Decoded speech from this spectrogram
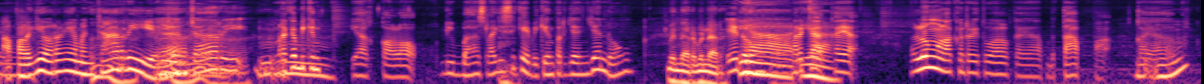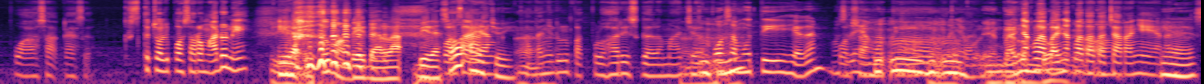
apalagi orang yang mencari ya. Iya, cari mereka bikin ya kalau dibahas lagi sih kayak bikin perjanjian dong. Benar-benar Iya dong. Iya, mereka iya. kayak lu ngelakuin ritual kayak betapa kayak puasa kayak kecuali puasa Ramadan ya. Iya, itu mah beda lah, beda puasa soal yang cuy. katanya dulu 40 hari segala macam. Puasa mutih ya kan? Maksudnya puasa yang mutih. gitu boleh. Yang banyak lah banyak lah dong tata caranya ya kan? Yes,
